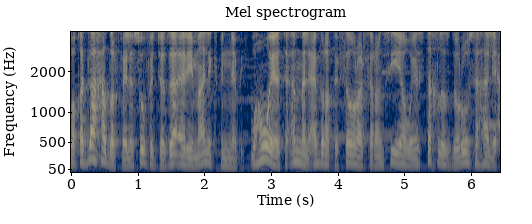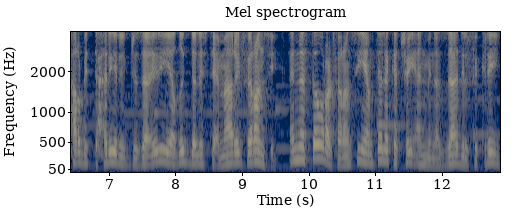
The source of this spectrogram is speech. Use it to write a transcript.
وقد لاحظ الفيلسوف الجزائري مالك بن نبي وهو يتأمل عبرة الثورة الفرنسية ويستخلص دروسها لحرب التحرير الجزائرية ضد الاستعمار الفرنسي. أن الثورة الفرنسية امتلكت شيئا من الزاد الفكري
